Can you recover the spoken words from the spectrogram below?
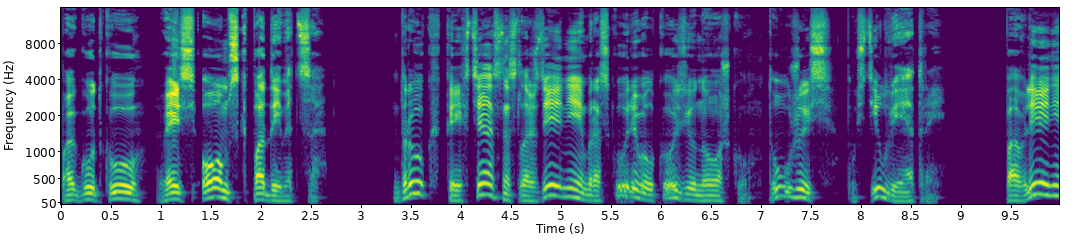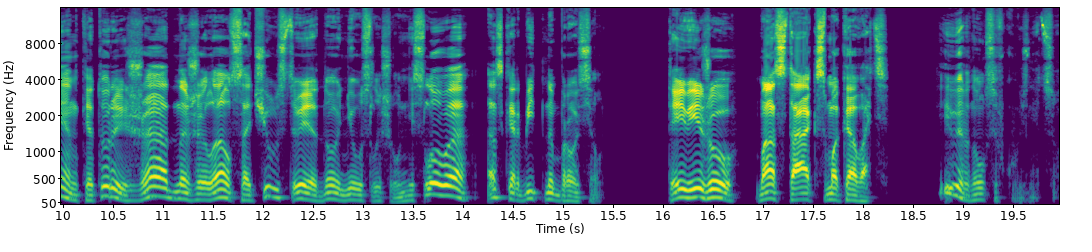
«По гудку весь Омск подымется». Друг, кряхтя с наслаждением, раскуривал козью ножку, тужись, пустил ветры. Павленин, который жадно желал сочувствия, но не услышал ни слова, оскорбительно бросил. «Ты, вижу, мастак смаковать!» и вернулся в кузницу.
